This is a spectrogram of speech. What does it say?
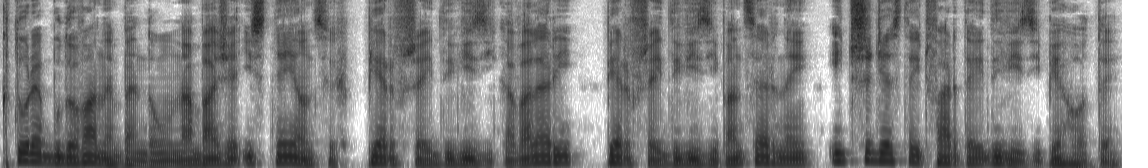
które budowane będą na bazie istniejących pierwszej Dywizji Kawalerii, pierwszej Dywizji Pancernej i 34 Dywizji Piechoty.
